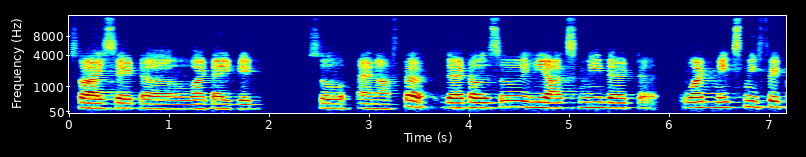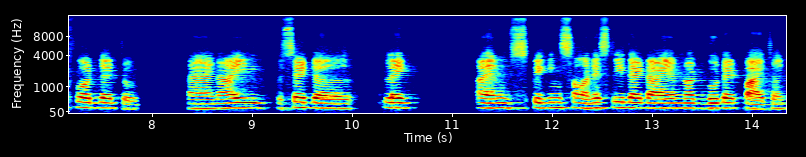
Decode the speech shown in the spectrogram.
So I said uh, what I did so, and after that, also, he asked me that uh, what makes me fit for that role. And I said, uh, like, I am speaking honestly that I am not good at Python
